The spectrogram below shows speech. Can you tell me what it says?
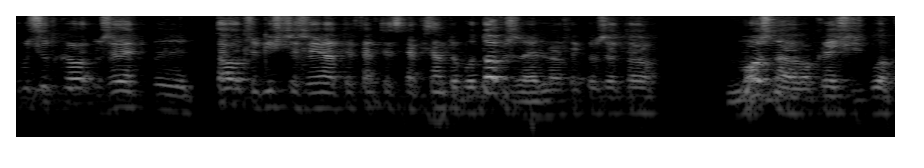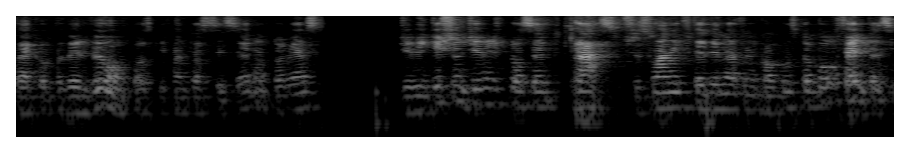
króciutko, że y, to oczywiście, że ja te fantasy napisałem, to było dobrze, dlatego że to można określić było jako pewien wyłom w polskiej fantastyce, natomiast 99% prac przysłanych wtedy na ten konkurs to było fantasy,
